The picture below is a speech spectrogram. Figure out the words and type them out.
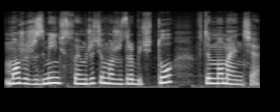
możesz zmienić w swoim życiu, możesz zrobić tu, w tym momencie.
